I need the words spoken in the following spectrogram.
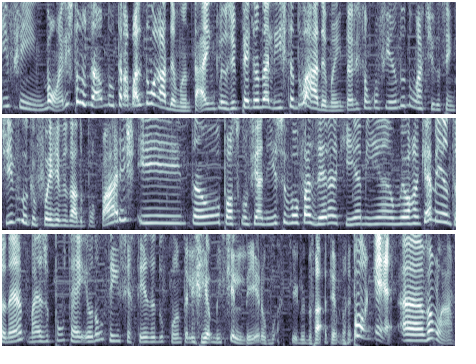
enfim, bom, eles estão usando o trabalho do Adelman, tá? Inclusive pegando a lista do Adelman. Então eles estão confiando num artigo científico que foi revisado por pares. E então eu posso confiar nisso e vou fazer aqui a minha, o meu ranqueamento, né? Mas o ponto é, eu não tenho certeza do quanto eles realmente leram o artigo do Adelman. Por quê? Uh, vamos lá.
